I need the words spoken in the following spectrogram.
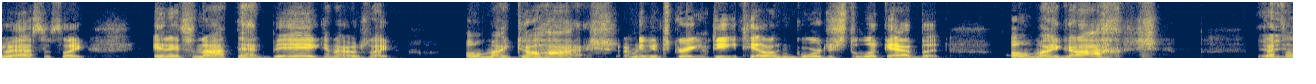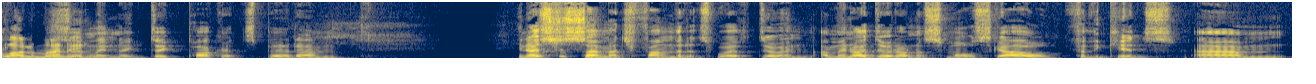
U.S. It's like, and it's not that big. And I was like, oh my gosh! I mean, it's great detail and gorgeous to look at, but oh my gosh, that's a lot of money. Certainly need deep pockets, but um, you know, it's just so much fun that it's worth doing. I mean, I do it on a small scale for the kids. Um,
